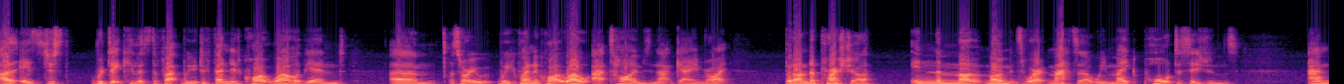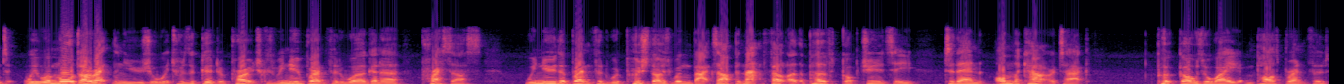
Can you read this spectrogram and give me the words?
Uh, it's just ridiculous. The fact we defended quite well at the end. Um, sorry, we defended quite well at times in that game, right? But under pressure, in the mo- moments where it matter, we make poor decisions. And we were more direct than usual, which was a good approach because we knew Brentford were going to press us. We knew that Brentford would push those wing backs up, and that felt like the perfect opportunity to then, on the counter attack, put goals away and pass Brentford.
